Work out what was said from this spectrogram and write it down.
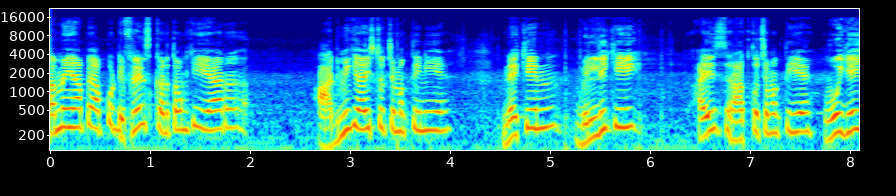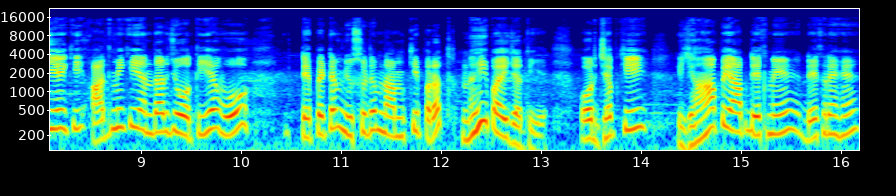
अब मैं यहाँ पे आपको डिफरेंस करता हूँ कि यार, आदमी की आइज़ तो चमकती नहीं है, लेकिन बिल्ली की आइज़ रात को चमकती है। वो यही है कि आदमी के अंदर जो होती है, वो टेपेटम यूसिडम नाम की परत नहीं पाई जाती है। और जबकि यहाँ पे आप देखने, देख रहे हैं,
